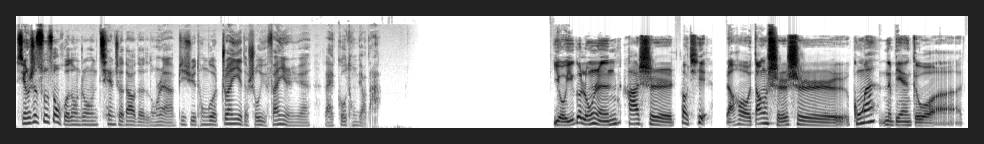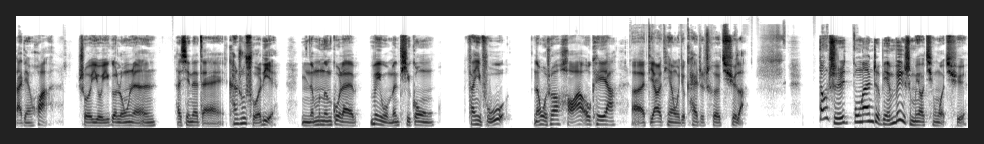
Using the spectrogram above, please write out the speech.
刑事诉讼活动中牵扯到的聋人啊，必须通过专业的手语翻译人员来沟通表达。有一个聋人，他是盗窃，然后当时是公安那边给我打电话。说有一个聋人，他现在在看守所里，你能不能过来为我们提供翻译服务？那我说好啊，OK 呀。呃，第二天我就开着车去了。当时公安这边为什么要请我去？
